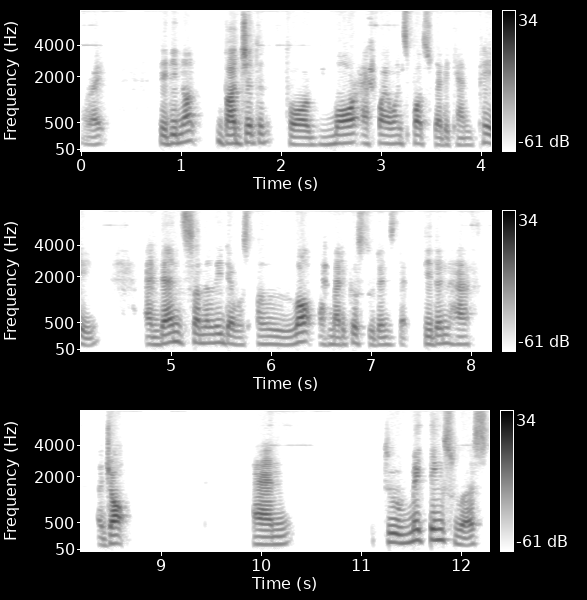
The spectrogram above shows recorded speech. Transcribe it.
right? They did not budget for more FY1 spots where they can pay. And then suddenly there was a lot of medical students that didn't have a job. And to make things worse,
